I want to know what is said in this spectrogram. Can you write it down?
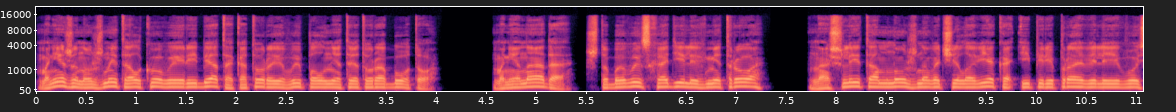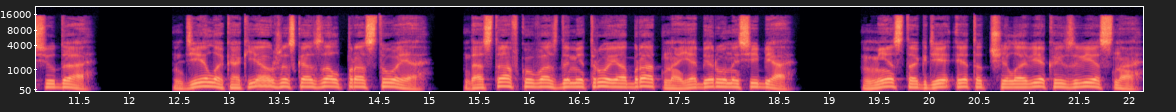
Мне же нужны толковые ребята, которые выполнят эту работу. Мне надо, чтобы вы сходили в метро, нашли там нужного человека и переправили его сюда. Дело, как я уже сказал, простое. Доставку вас до метро и обратно я беру на себя. Место, где этот человек, известно.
